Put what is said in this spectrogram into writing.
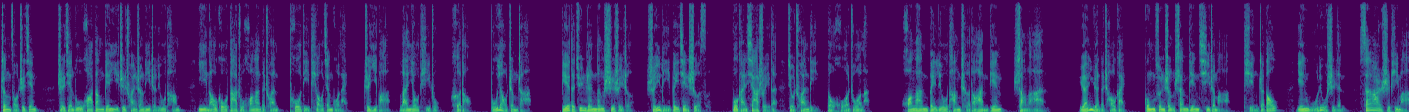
正走之间，只见芦花荡边一只船上立着刘唐，一挠钩搭住黄安的船。拖地跳江过来，只一把拦腰提住，喝道：“不要挣扎！别的军人能识水者，水里被箭射死；不敢下水的，就船里都活捉了。”黄安被刘唐扯到岸边，上了岸。远远的晁盖、公孙胜山边骑着马，挺着刀，引五六十人、三二十匹马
